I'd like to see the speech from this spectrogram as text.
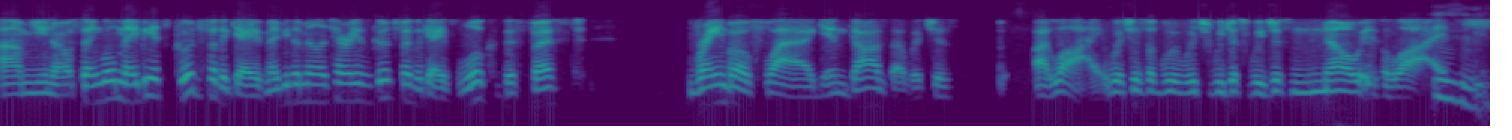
um, you know, saying, well, maybe it's good for the gays. Maybe the military is good for the gays. Look, the first rainbow flag in Gaza, which is a lie, which is a, which we just we just know is a lie. Mm-hmm.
